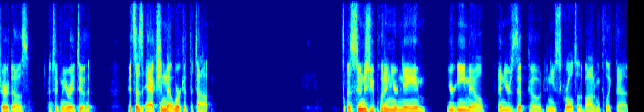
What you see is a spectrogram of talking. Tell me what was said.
Sure, it does. It took me right to it. It says Action Network at the top. As soon as you put in your name, your email, and your zip code, and you scroll to the bottom, click that.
